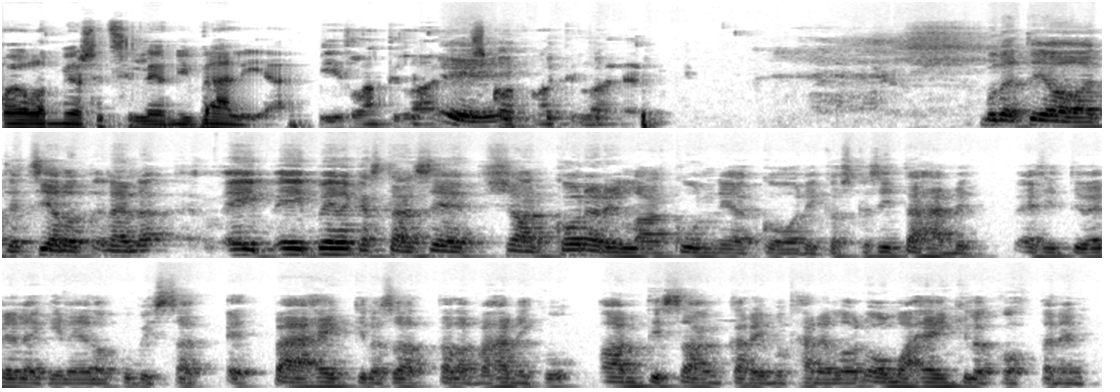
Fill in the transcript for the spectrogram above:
voi olla myös, että sillä ei ole niin väliä, irlantilainen ja skotlantilainen. Mutta joo, että et siellä on näin, ei, ei pelkästään se, että Sean Connerilla on kunniakoodi, koska sitähän nyt esiintyy edelleenkin elokuvissa, että päähenkilö saattaa olla vähän niin kuin antisankari, mutta hänellä on oma henkilökohtainen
